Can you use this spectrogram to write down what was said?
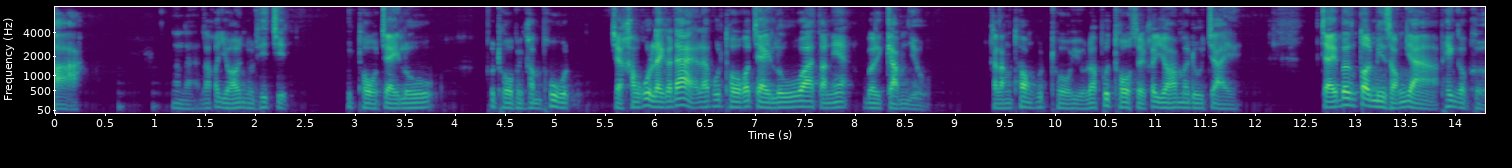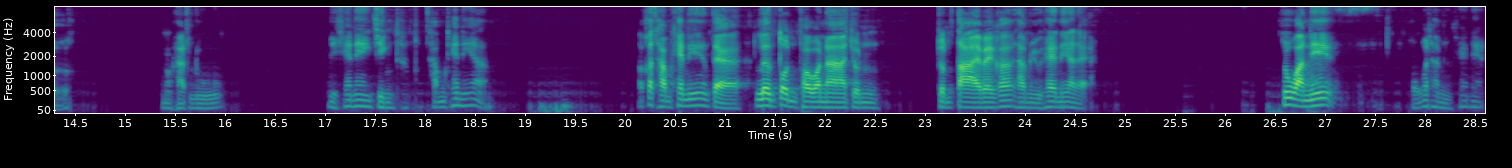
ปลานั่นแหละแล้วก็ย้อนอยู่ที่จิต พุทโธใจรู้ พุทโธเป็นคำพูดจะคำพูดอะไรก็ได้ แล้วพุทโธก็ใจรู้ว่าตอนเนี้บริกรรมอยู่กำลังท่องพุทโธอยู่แล้วพุทโธเสร็จก็ย้อนมาดูใจ ใจเบื้องต้นมีสองอย่างเพ่งกับเผลอมาหัดรู้ มีแค่นี้จริงๆทำแค่นี้แล้วก็ทำแค่นี้ตั้งแต่เริ่มต้นภาวนาจนจนตายไปก็ทำอยู่แค่นี้แหละ ทุกวันนี้ ผมก็ทำอยู่แค่เนี้ย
